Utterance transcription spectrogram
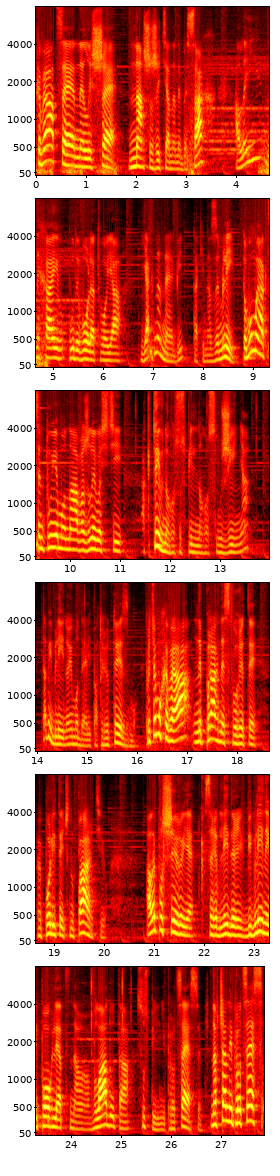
ХВА це не лише наше життя на небесах, але й нехай буде воля твоя як на небі, так і на землі. Тому ми акцентуємо на важливості активного суспільного служіння та біблійної моделі патріотизму. При цьому ХВА не прагне створити політичну партію, але поширює серед лідерів біблійний погляд на владу та суспільні процеси. Навчальний процес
